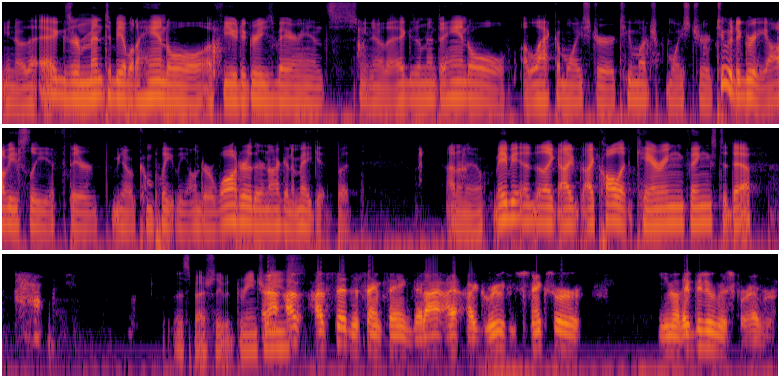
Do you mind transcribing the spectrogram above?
You know, the eggs are meant to be able to handle a few degrees variance. You know, the eggs are meant to handle a lack of moisture, too much moisture to a degree. Obviously, if they're, you know, completely underwater, they're not going to make it. But I don't know. Maybe, uh, like, I, I call it carrying things to death, especially with green trees. I, I've, I've said the same thing that I, I, I agree with you. Snakes are, you know, they've been doing this forever,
